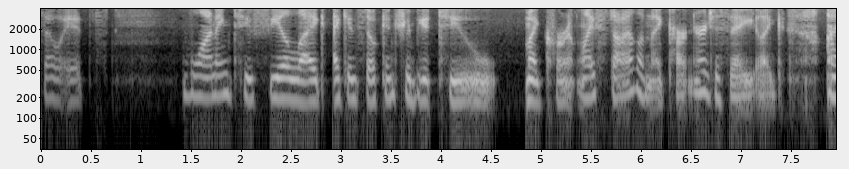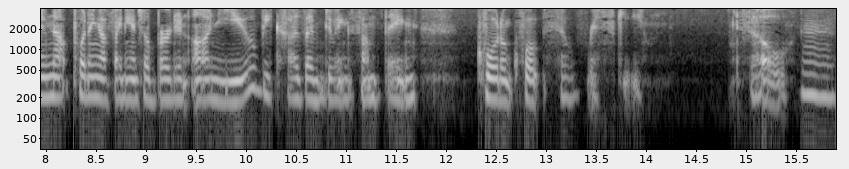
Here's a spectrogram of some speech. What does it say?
So it's wanting to feel like I can still contribute to my current lifestyle and my partner to say, like, I'm not putting a financial burden on you because I'm doing something quote unquote so risky. So, mm.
